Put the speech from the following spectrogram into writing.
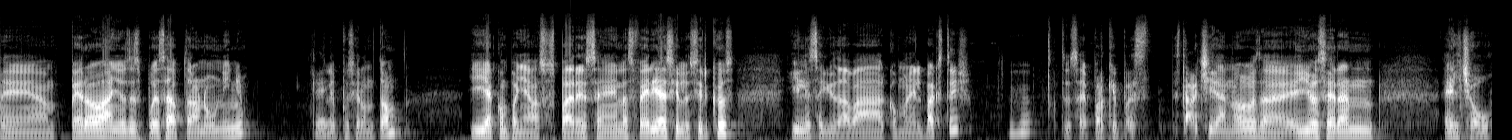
eh, pero años después adoptaron a un niño, le pusieron Tom. y acompañaba a sus padres en las ferias y los circos y les ayudaba como en el backstage. Entonces, porque pues estaba chida, ¿no? O sea, ellos eran el show.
